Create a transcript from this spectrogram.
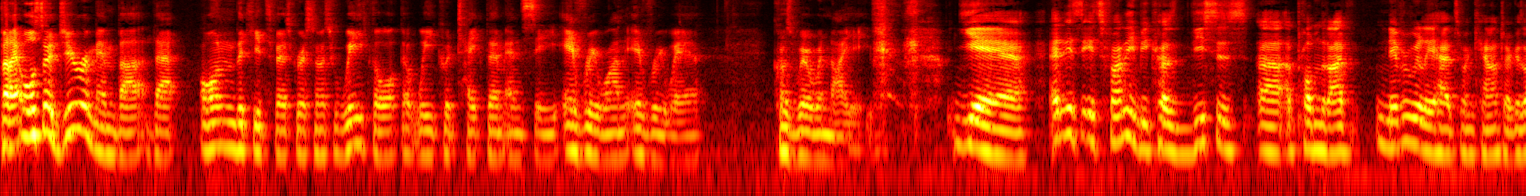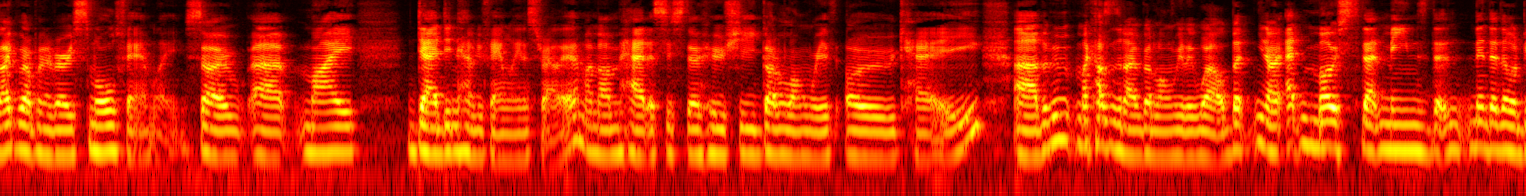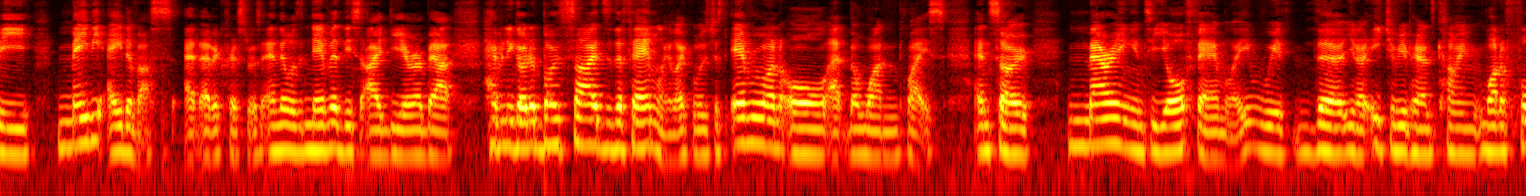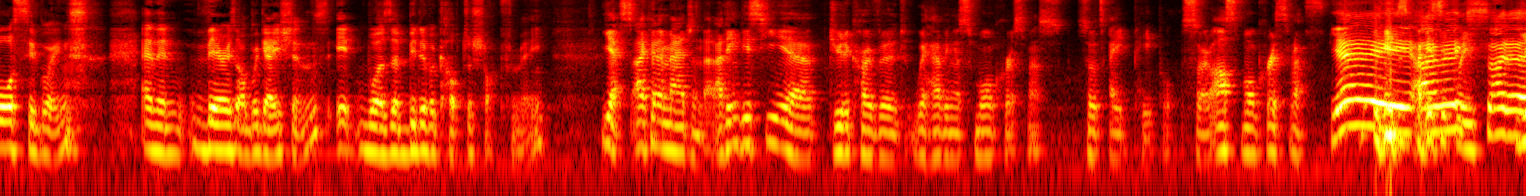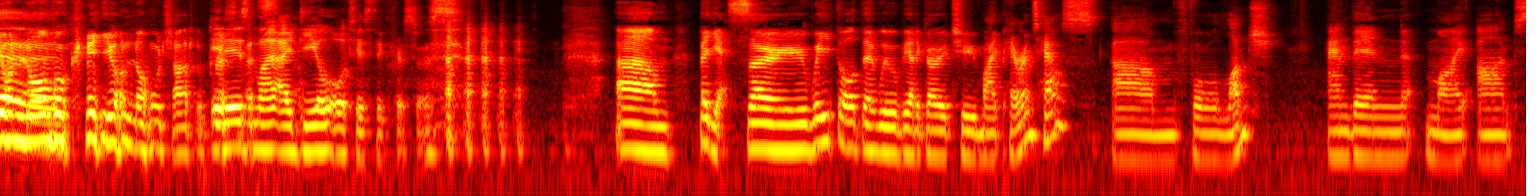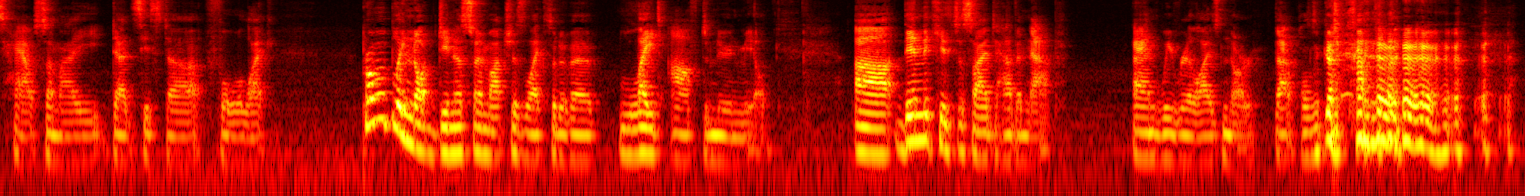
But I also do remember that on the kids' first Christmas, we thought that we could take them and see everyone everywhere because we were naive. Yeah, and it's it's funny because this is uh, a problem that I've never really had to encounter because I grew up in a very small family. So uh, my dad didn't have any family in Australia. My mum had a sister who she got along with okay, uh, but my cousins and I got along really well. But you know, at most that means that meant that there would be maybe eight of us at, at a Christmas, and there was never this idea about having to go to both sides of the family. Like it was just everyone all at the one place, and so marrying into your family with the you know each of your parents coming one of four siblings and then various obligations it was a bit of a culture shock for me yes, I can imagine that. I think this year, due to COVID, we're having a small Christmas. So it's eight people. So our small Christmas yay i'm excited your normal your normal childhood Christmas. it is my ideal autistic christmas Um, but yes, so we thought that we would be able to go to my parents' house um, for lunch, and then my aunt's house, so my dad's sister, for like probably not dinner so much as like sort of a late afternoon meal. Uh, then the kids decided to have a nap, and we realized no, that wasn't going to happen.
